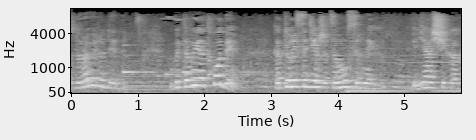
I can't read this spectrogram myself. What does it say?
Здоров'я людини? Бытовые отходы, которые содержатся в мусорных ящиках,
